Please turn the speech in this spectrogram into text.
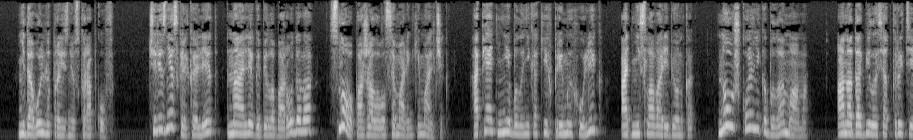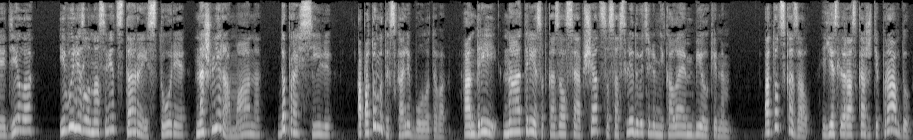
— недовольно произнес Коробков. Через несколько лет на Олега Белобородова Снова пожаловался маленький мальчик. Опять не было никаких прямых улик, одни слова ребенка. Но у школьника была мама. Она добилась открытия дела и вылезла на свет старая история. Нашли Романа, допросили, а потом отыскали Болотова. Андрей наотрез отказался общаться со следователем Николаем Белкиным. А тот сказал, если расскажете правду,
